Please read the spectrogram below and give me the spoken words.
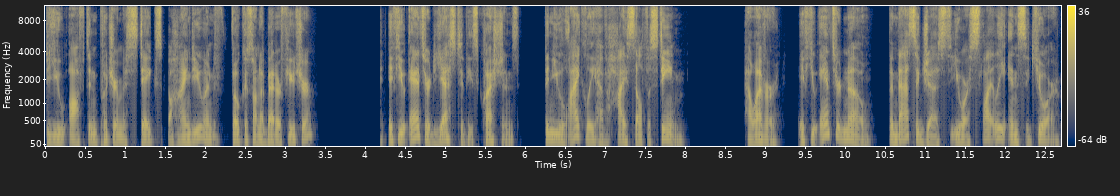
Do you often put your mistakes behind you and focus on a better future? If you answered yes to these questions, then you likely have high self esteem. However, if you answered no, then that suggests you are slightly insecure.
